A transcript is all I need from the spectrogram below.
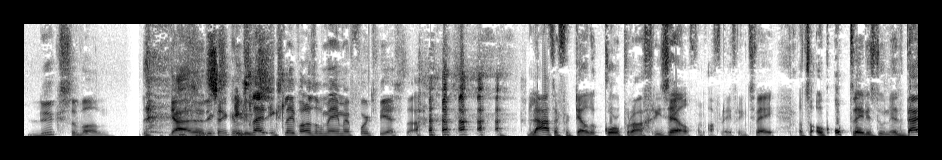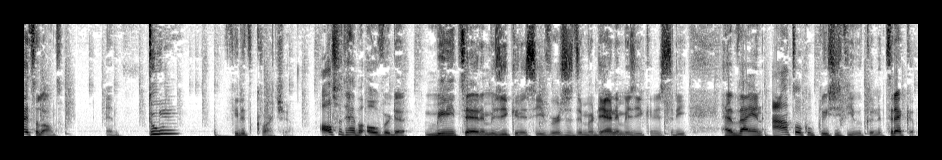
Luxe man. Ja, dat is zeker ik, luxe. sleep, ik sleep alles nog mee in mijn Ford Fiesta. Later vertelde Corporaal Grisel van aflevering 2 dat ze ook optredens doen in het buitenland. En toen viel het kwartje. Als we het hebben over de militaire muziekindustrie versus de moderne muziekindustrie, hebben wij een aantal conclusies die we kunnen trekken.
